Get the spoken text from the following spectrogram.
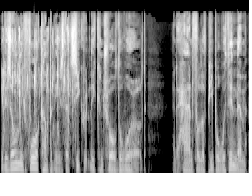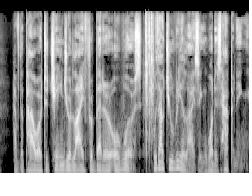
it is only four companies that secretly control the world, and a handful of people within them have the power to change your life for better or worse without you realizing what is happening.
